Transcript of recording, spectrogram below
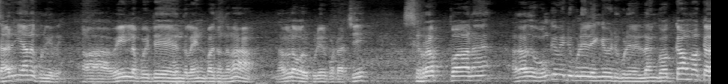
சரியான குளிர். வெயிலில் போயிட்டு இந்த லைன் பார்த்து வந்தோன்னா நல்ல ஒரு குளியல் போட்டாச்சு. சிறப்பான அதாவது உங்கள் வீட்டு குளியல் எங்கள் வீட்டு குளியல் இல்லை உங்கள் ஒக்கா மக்கா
